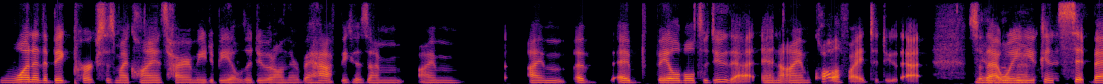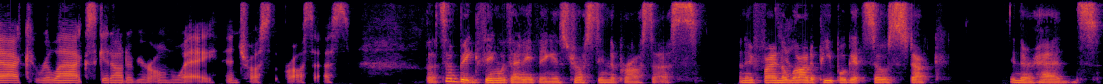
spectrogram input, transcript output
one of the big perks is my clients hire me to be able to do it on their behalf because I'm I'm I'm a- available to do that and I am qualified to do that. So Yeah, that way it. you can sit back, relax, get out of your own way, and trust the process. That's a big thing with anything is trusting the process. And I find a lot of people get so stuck in their heads.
